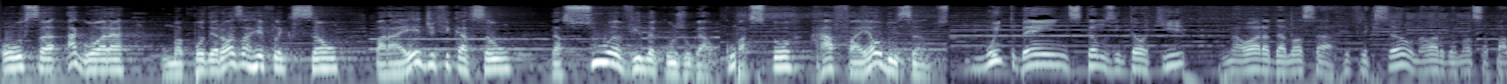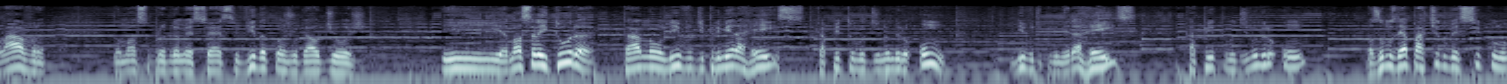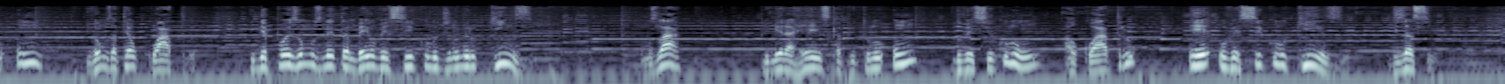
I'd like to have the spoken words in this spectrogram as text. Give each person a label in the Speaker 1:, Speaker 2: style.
Speaker 1: Ouça agora uma poderosa reflexão para a edificação da sua vida conjugal com o pastor Rafael dos Santos.
Speaker 2: Muito bem, estamos então aqui na hora da nossa reflexão, na hora da nossa palavra, do nosso programa SOS Vida Conjugal de hoje. E a nossa leitura está no livro de 1 Reis, capítulo de número 1. Livro de 1 Reis, capítulo de número 1. Nós vamos ler a partir do versículo 1 e vamos até o 4. E depois vamos ler também o versículo de número 15. Vamos lá? 1 Reis, capítulo 1, do versículo 1 ao 4 e o versículo 15. Diz assim:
